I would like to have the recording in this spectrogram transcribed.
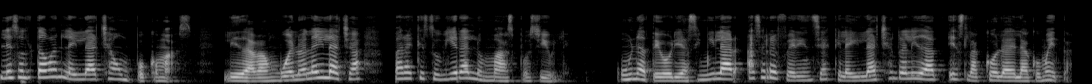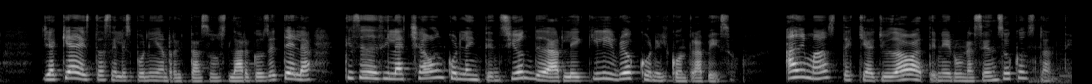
le soltaban la hilacha un poco más, le daban vuelo a la hilacha para que subiera lo más posible. Una teoría similar hace referencia a que la hilacha en realidad es la cola de la cometa, ya que a ésta se les ponían retazos largos de tela que se deshilachaban con la intención de darle equilibrio con el contrapeso, además de que ayudaba a tener un ascenso constante.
